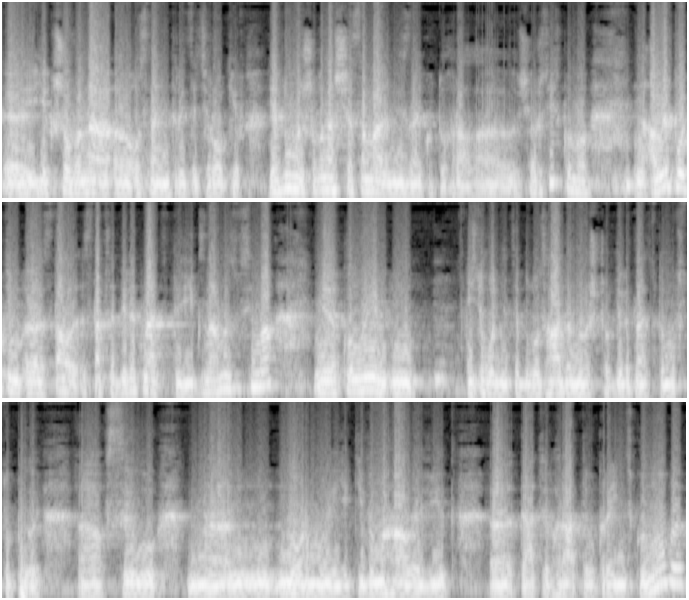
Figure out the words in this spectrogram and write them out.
Е, Якщо вона е, останні 30 років, я думаю, що вона ще сама не знаю, яку грала е, ще російською мовою, але потім е, стався 19 рік з нами з усіма, е, коли. І сьогодні це було згадано, що в 19-му вступили е, в силу е, норми, які вимагали від е, театрів грати українською мовою.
